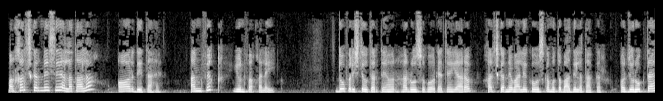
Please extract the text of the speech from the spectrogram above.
اور خرچ کرنے سے اللہ تعالی اور دیتا ہے۔ انفق یونفق علیہ دو فرشتے اترتے ہیں اور ہر روز صبح اور کہتے ہیں، یا رب، خرچ کرنے والے کو اس کا متبادل عطا کر اور جو روکتا ہے،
